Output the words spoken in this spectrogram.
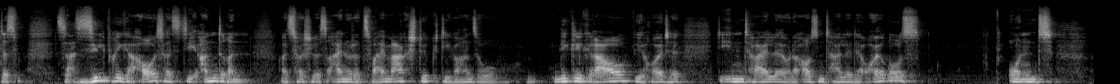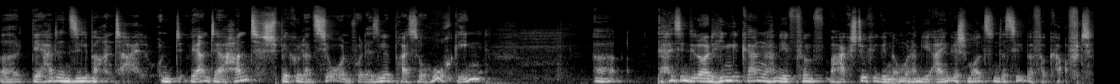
Das sah silbriger aus als die anderen, als zum Beispiel das 1- oder 2-Mark-Stück. Die waren so nickelgrau, wie heute die Innenteile oder Außenteile der Euros. Und der hatte einen Silberanteil. Und während der Handspekulation, wo der Silberpreis so hoch ging, äh, da sind die Leute hingegangen, haben die fünf Markstücke genommen und haben die eingeschmolzen und das Silber verkauft.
